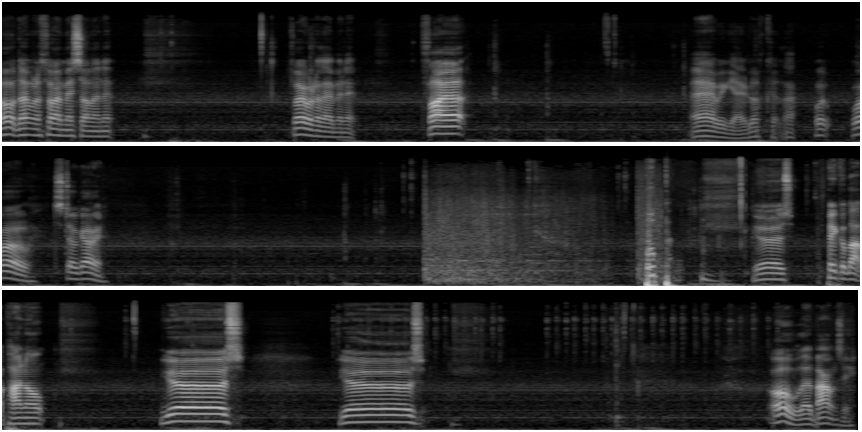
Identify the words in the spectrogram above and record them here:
Oh, don't want to throw a missile in it. Throw one of them in it. Fire! There we go, look at that. Whoa, whoa it's still going. Boop! Yes, pick up that panel. Yes! Yes! Oh, they're bouncy.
